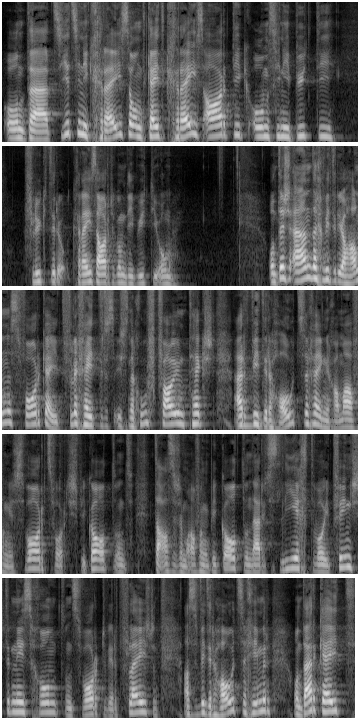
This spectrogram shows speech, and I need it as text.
und äh, zieht seine Kreise und geht kreisartig um seine Beute, fliegt er kreisartig um die Beute um. Und das ist ähnlich, wie der Johannes vorgeht. Vielleicht ist es noch aufgefallen im Text, er wiederholt sich eigentlich. Am Anfang ist das Wort, das Wort ist bei Gott und das ist am Anfang bei Gott und er ist das Licht, das in die Finsternis kommt und das Wort wird Fleisch. Also es wiederholt sich immer und er geht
